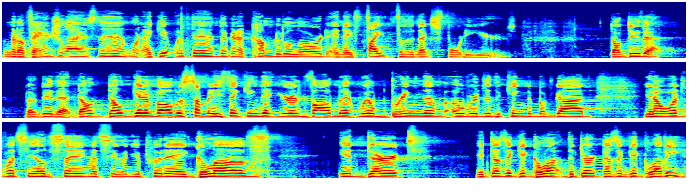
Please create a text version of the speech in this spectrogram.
I'm going to evangelize them. When I get with them, they're going to come to the Lord and they fight for the next 40 years. Don't do that. Don't do that. Don't, don't get involved with somebody thinking that your involvement will bring them over to the kingdom of God. You know, what, what's the old saying? Let's see, when you put a glove in dirt, it doesn't get glo- the dirt doesn't get glovy.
